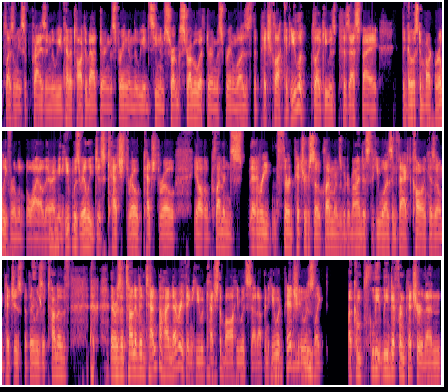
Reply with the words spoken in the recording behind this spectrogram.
pleasantly surprising that we had kind of talked about during the spring and that we had seen him struggle, struggle with during the spring was the pitch clock. And he looked like he was possessed by the ghost of Mark Buehrle for a little while there. Mm-hmm. I mean, he was really just catch, throw, catch, throw. You know, Clemens, every third pitch or so, Clemens would remind us that he was in fact calling his own pitches, but there was a ton of, there was a ton of intent behind everything. He would catch the ball, he would set up and he would pitch. It was mm-hmm. like a completely different pitcher than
